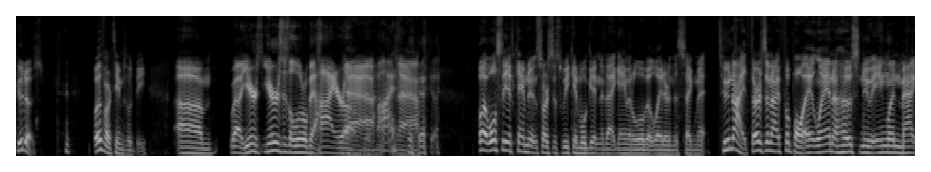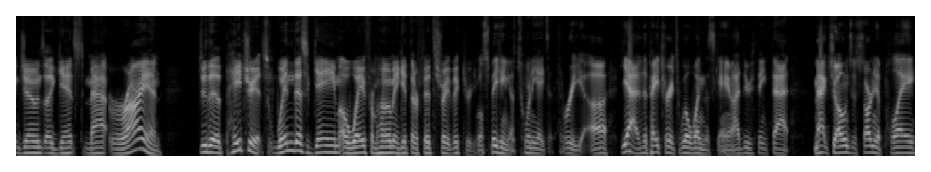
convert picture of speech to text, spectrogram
kudos. Both of our teams would be. Um, Well, yours yours is a little bit higher up than mine. nah. But we'll see if Cam Newton starts this weekend. We'll get into that game in a little bit later in this segment. Tonight, Thursday night football, Atlanta hosts New England. Mac Jones against Matt Ryan. Do the Patriots win this game away from home and get their fifth straight victory? Well, speaking of 28 to 3, uh yeah, the Patriots will win this game. I do think that Mac Jones is starting to play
